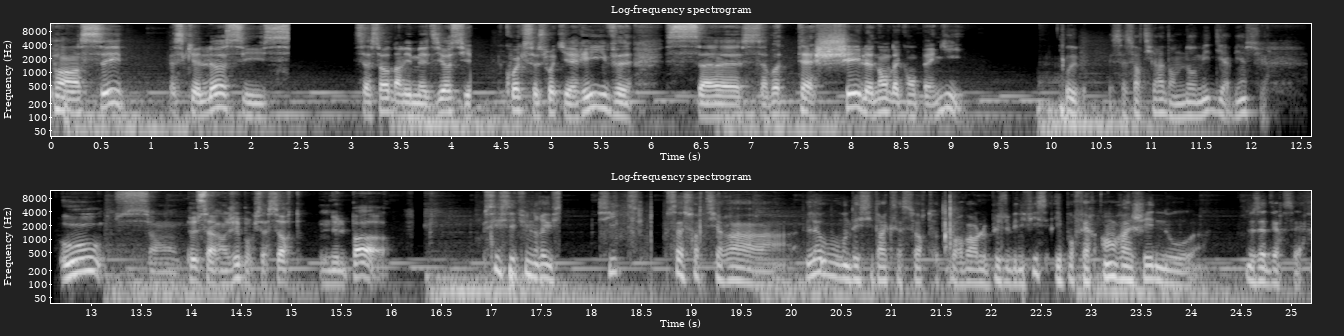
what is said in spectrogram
pensé, parce que là. Si ça sort dans les médias, s'il y a quoi que ce soit qui arrive, ça, ça va tacher le nom de la compagnie. Oui, ça sortira dans nos médias, bien sûr. Ou on peut s'arranger pour que ça sorte nulle part. Si c'est une réussite, ça sortira là où on décidera que ça sorte pour avoir le plus de bénéfices et pour faire enrager nos, nos adversaires.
